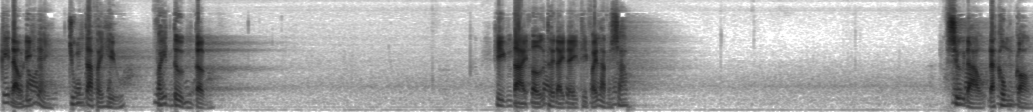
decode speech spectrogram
Cái đạo lý này chúng ta phải hiểu, phải tường tận. Hiện tại ở thời đại này thì phải làm sao? Sư đạo đã không còn.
